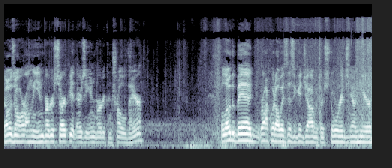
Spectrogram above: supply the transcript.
Those are on the inverter circuit. There's the inverter control there. Below the bed, Rockwood always does a good job with their storage down here.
